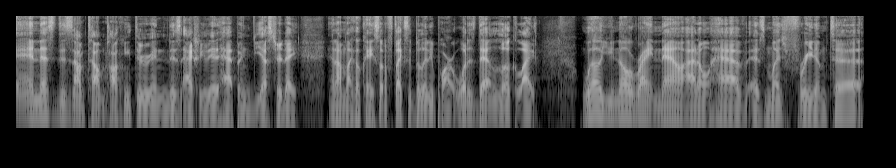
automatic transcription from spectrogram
And that's this I'm, t- I'm talking you through, and this actually did happen yesterday. And I'm like, okay, so the flexibility part, what does that look like? Well, you know, right now I don't have as much freedom to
